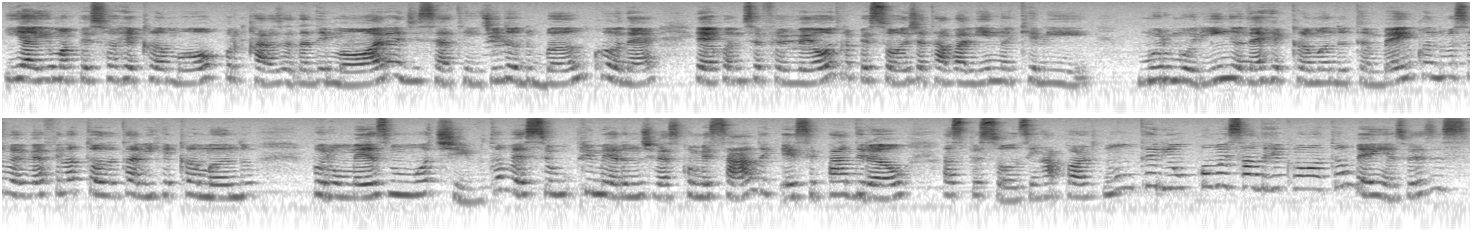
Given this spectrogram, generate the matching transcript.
e aí uma pessoa reclamou por causa da demora de ser atendida do banco, né? E aí quando você foi ver outra pessoa já estava ali naquele murmurinho, né, reclamando também, quando você vai ver a fila toda tá ali reclamando por um mesmo motivo. Talvez se o primeiro não tivesse começado esse padrão, as pessoas em rapport não teriam começado a reclamar também. Às vezes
